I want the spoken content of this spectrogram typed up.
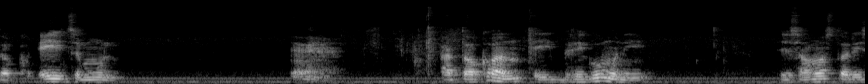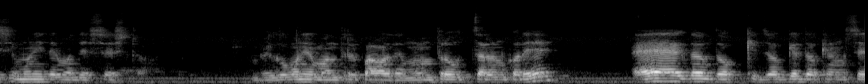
দক্ষ, এই হচ্ছে মূল আর তখন এই ভৃগুমুনি যে সমস্ত ঋষি মুনিদের মধ্যে শ্রেষ্ঠ, ভৃগুমুনির মন্ত্রের পাওয়ার দেয়, মন্ত্র উচ্চারণ করে একদম দক্ষিণ যজ্ঞের দক্ষিণাংশে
